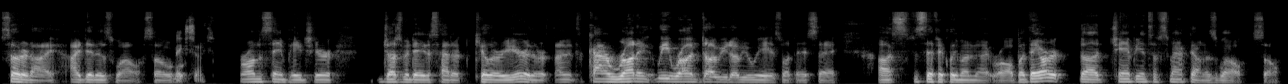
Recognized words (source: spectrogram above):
So did I. I did as well. So Makes sense. we're on the same page here. Judgment Day just had a killer year. They're, I mean, kind of running. We run WWE is what they say, uh, specifically Monday Night Raw. But they are the champions of SmackDown as well. So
